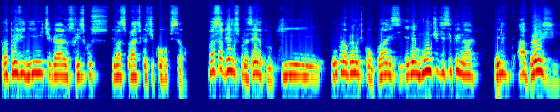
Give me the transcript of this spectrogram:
para prevenir e mitigar os riscos pelas práticas de corrupção. Nós sabemos, por exemplo, que um programa de compliance ele é multidisciplinar. Ele abrange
